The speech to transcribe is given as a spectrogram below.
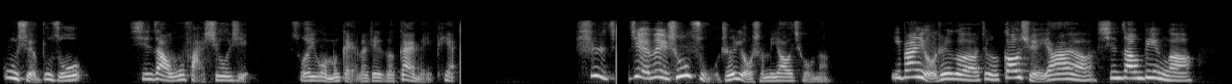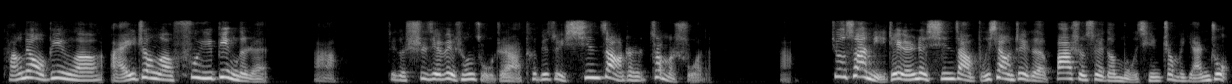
供血不足，心脏无法休息，所以我们给了这个钙镁片。世界卫生组织有什么要求呢？一般有这个就是高血压呀、心脏病啊、糖尿病啊、癌症啊、富裕病的人啊，这个世界卫生组织啊，特别对心脏这是这么说的啊，就算你这个人的心脏不像这个八十岁的母亲这么严重，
